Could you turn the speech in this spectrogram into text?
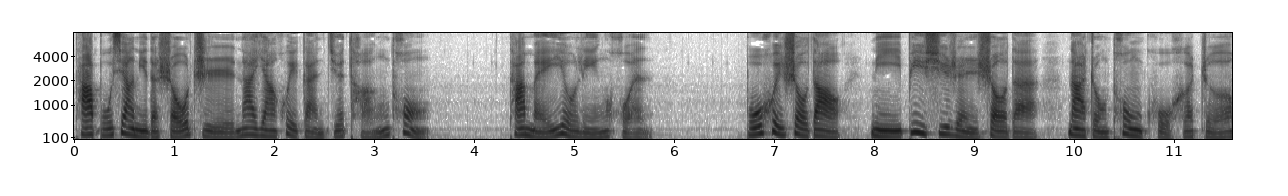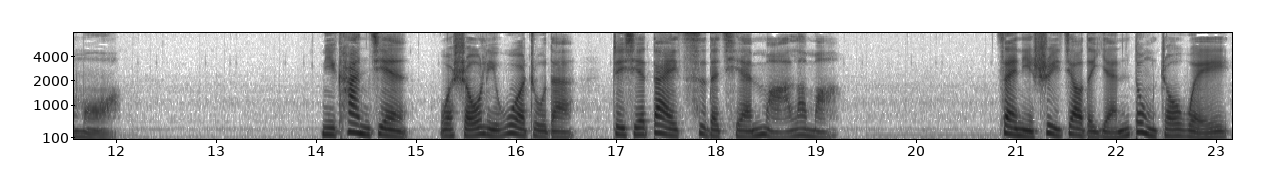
它不像你的手指那样会感觉疼痛，它没有灵魂，不会受到你必须忍受的那种痛苦和折磨。你看见我手里握住的这些带刺的钱麻了吗？在你睡觉的岩洞周围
